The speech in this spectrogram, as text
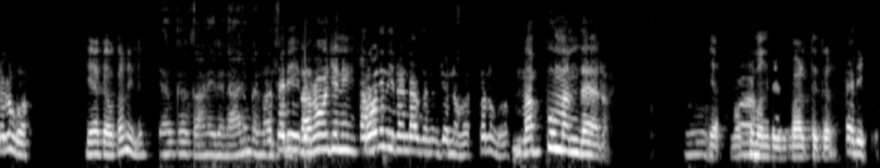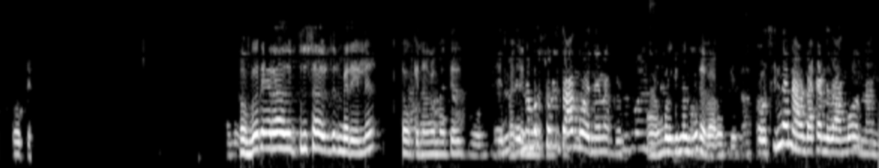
சொல்லுங்க. ஜெயாக்காவை காண இல்ல யாருக்கா காணையில நானும் சரி சரோஜினி. சரோஜினி ரெண்டாவது சொன்னவா? சொல்லுங்க. மப்பு யா, மற்றும் அந்த வாழ்த்துக்கள். சரி ஓகே. வேற யாராவது புதுசா ஒருத்தர் வேற இல்ல ஓகே நாங்க என்ன மட்டும் சொல்லி தாங்கோ எனக்கு. உங்களுக்கு இன்னொரு தடவை ஓகே. சின்ன நான் டக்காண்டு தாங்கோ நான்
